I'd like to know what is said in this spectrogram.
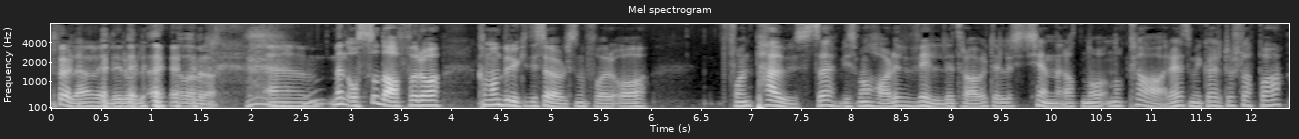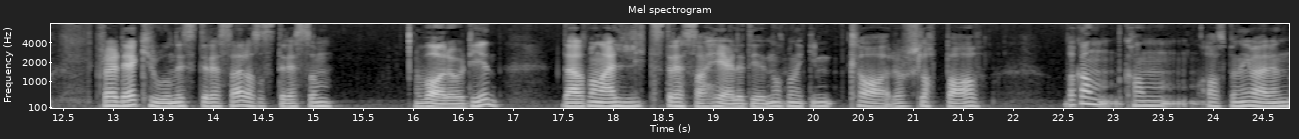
føler jeg meg veldig rolig. ja, det er bra. Eh, men også da for å Kan man bruke disse øvelsene for å få en pause hvis man har det veldig travelt eller kjenner at nå, nå klarer jeg liksom ikke helt å slappe av. For det er det kronisk stress er, altså stress som varer over tid. Det er at man er litt stressa hele tiden, at man ikke klarer å slappe av. Da kan, kan avspenning være en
